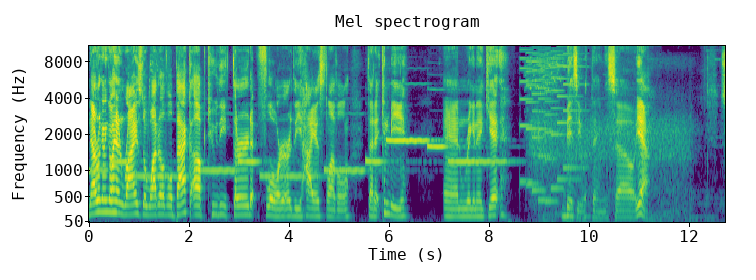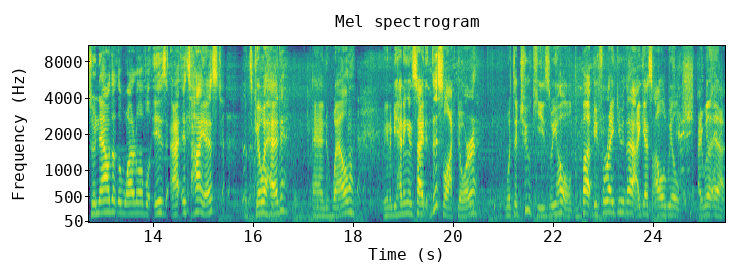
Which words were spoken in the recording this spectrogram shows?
now we're going to go ahead and rise the water level back up to the third floor, or the highest level that it can be, and we're going to get busy with things. So, yeah. So now that the water level is at its highest, let's go ahead and, well, we're going to be heading inside this locked door with the two keys we hold. But before I do that, I guess I'll will I will uh,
